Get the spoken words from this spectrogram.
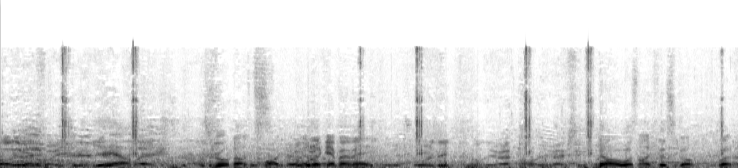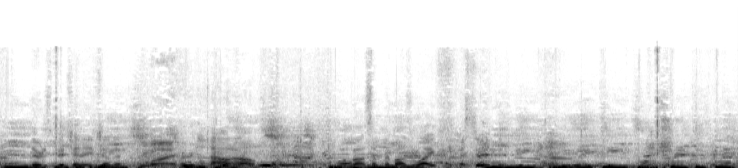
Oh, they're fighting. Yeah, it's real nuts. It's like MMA. Or were they? Oh, they're actually, they're actually. No, it wasn't like physical, but they're just bitching at each other. Why? I don't know. About something about his wife. Medley relay team from Scranton Prep.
